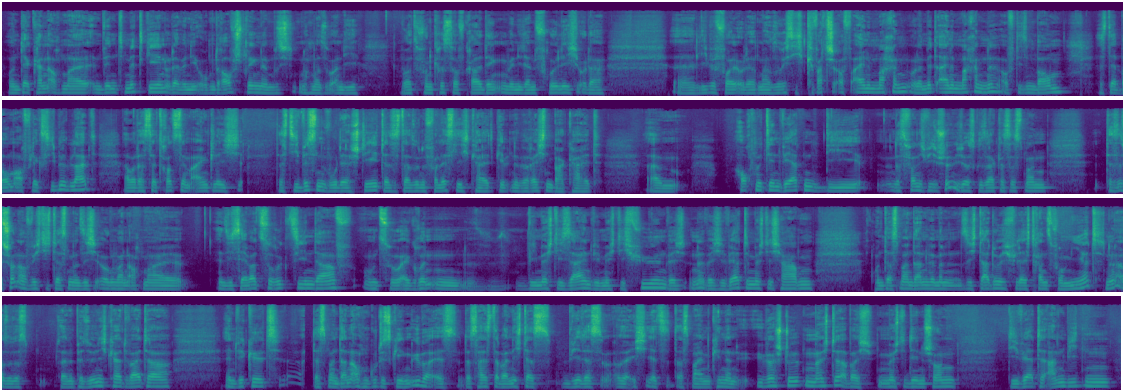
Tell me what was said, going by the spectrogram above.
und der kann auch mal im Wind mitgehen oder wenn die oben drauf springen, dann muss ich nochmal so an die Worte von Christoph gerade denken, wenn die dann fröhlich oder äh, liebevoll oder mal so richtig Quatsch auf einem machen oder mit einem machen, ne, auf diesem Baum, dass der Baum auch flexibel bleibt, aber dass der trotzdem eigentlich dass die wissen, wo der steht, dass es da so eine Verlässlichkeit gibt, eine Berechenbarkeit. Ähm, auch mit den Werten, die, das fand ich wie schön, wie du das gesagt hast, dass man, das ist schon auch wichtig, dass man sich irgendwann auch mal in sich selber zurückziehen darf, um zu ergründen, wie möchte ich sein, wie möchte ich fühlen, welche, ne, welche Werte möchte ich haben. Und dass man dann, wenn man sich dadurch vielleicht transformiert, ne, also dass seine Persönlichkeit weiter entwickelt, dass man dann auch ein gutes Gegenüber ist. Das heißt aber nicht, dass wir das, oder ich jetzt das meinen Kindern überstülpen möchte, aber ich möchte denen schon die Werte anbieten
